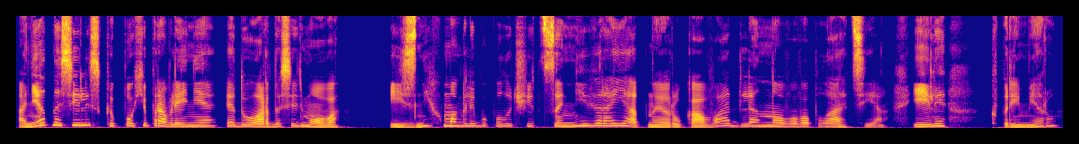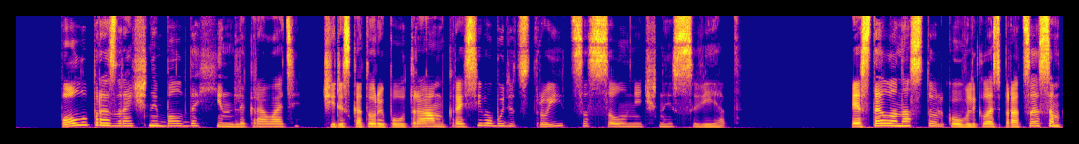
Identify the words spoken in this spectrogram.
они относились к эпохе правления Эдуарда VII. Из них могли бы получиться невероятные рукава для нового платья или, к примеру, полупрозрачный балдахин для кровати, через который по утрам красиво будет струиться солнечный свет. Эстелла настолько увлеклась процессом,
